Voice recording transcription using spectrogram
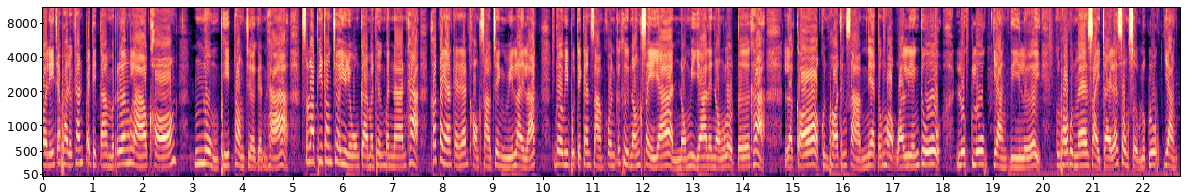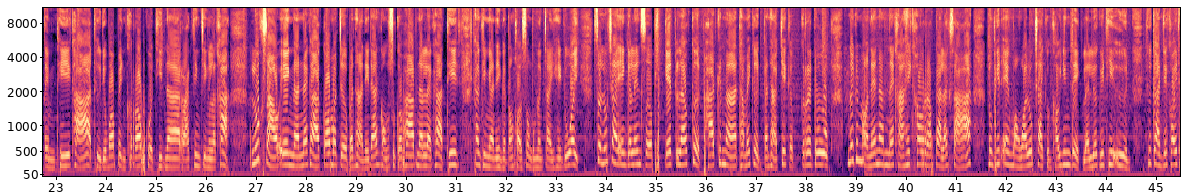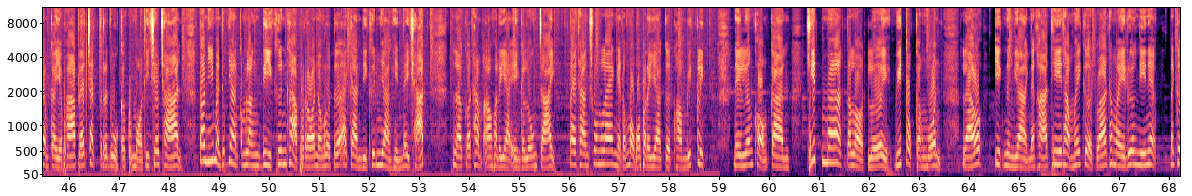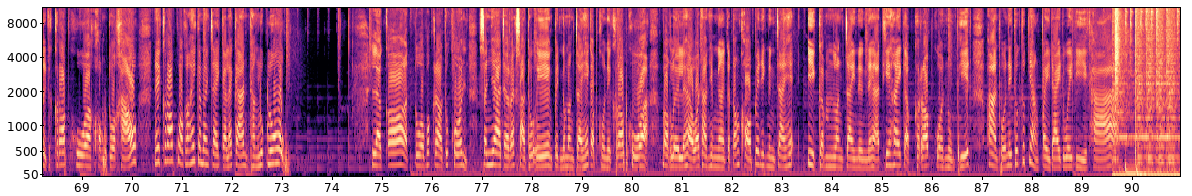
วันนี้จะพาทุกท่านไปติดตามเรื่องราวของหนุ่มพีททองเจือกันค่ะสำหรับพีททองเจืออยู่ในวงการบันเทิงมานานค่ะ เขาแต่งงานกับด้านของสาวเจงวิไลลักษ์โดยมีบุตรด้วยกัน 3 คนก็คือน้องเซยาน้องมิยาและน้องโรเตอร์ค่ะ แล้วก็คุณพ่อทั้ง3เนี่ยต้องบอกว่าเลี้ยงดูลูกๆอย่างดีเลย คุณพ่อคุณแม่ใส่ใจและส่งเสริมลูกๆอย่างเต็มที่ค่ะ ถือได้ว่าเป็นครอบครัวที่น่ารักจริงๆแล้วค่ะ ลูกสาวเองนั้นนะคะ ก็มาเจอปัญหาในด้านของสุขภาพนั่นแหละค่ะ ที่ทางทีมงานเองก็ต้องขอส่งกำลังใจให้ด้วย ส่วนลูกชายเองก็เล่นเซิร์ฟสเก็ตแล้วเกิดพาดขึ้นมาทำให้เกิดปัญหาเกี่ยวกับกระดูกโดยคุณหมอแนะนำนะคะ ให้เข้ารับการรักษาหนุ่มพิษเองมองว่าลูกชายของเขายังเด็กและเลือกวิธีอื่น คือการค่อยๆทำกายภาพ และจัดกระดูกกับคุณหมอที่เชี่ยวชาญ ตอนนี้เหมือนทุกอย่างกำลังดีขึ้นค่ะ เพราะว่าน้องโรเตอร์อาการดีขึ้นอย่างเห็นได้ชัด แล้วก็ทำเอาภรรยาเองก็โล่งใจ แต่ทางช่วงแรกเนี่ยต้องบอกว่าภรรยาเกิดความวิกฤต ในเรื่องของการคิดมากตลอดเลย วิตกกังวล แล้วอีกหนึ่งอย่างนะคะที่ทำให้เกิดว่าทำไมเรื่องนี้เนี่ยมันเกิดกับครอบครัวของตัวเขา ในครอบครัวก็ให้กำลังใจกันและกันทั้งลูกๆแล้วก็ตัวพวกเราทุกคนสัญญาจะรักษาตัวเองเป็นกำลังใจให้กับคนในครอบครัว บอกเลยเลยค่ะว่าทางทีมงานก็ต้องขอเป็นอีกหนึ่งใจให้ อีกกำลังใจหนึ่งนะคะที่ให้กับครอบครัวหนุ่มพีทผ่านพ้นในทุกๆอย่างไปได้ด้วยดีค่ะ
